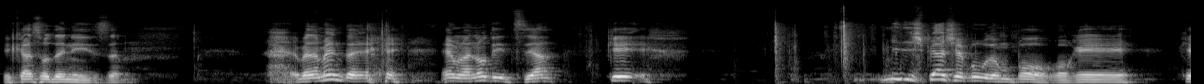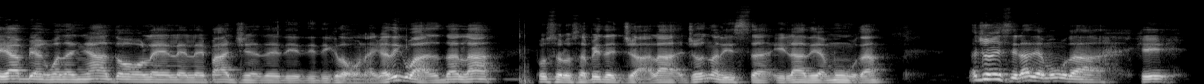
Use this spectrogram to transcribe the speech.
il caso Denise. Veramente è una notizia che mi dispiace pure un poco che che abbia guadagnato le, le, le pagine di, di, di, cronaca riguarda la, forse lo sapete già, la giornalista Ilaria Mura. La giornalista Ilaria Mura che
